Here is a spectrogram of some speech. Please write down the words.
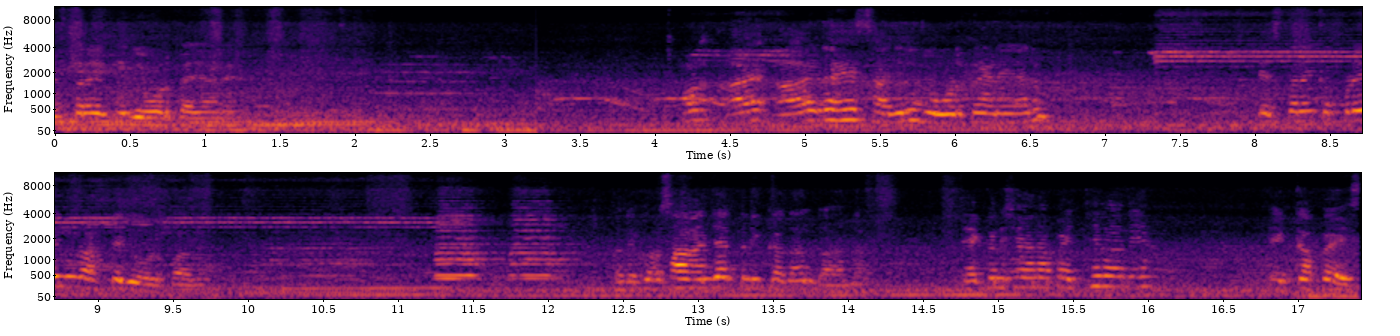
ਇਸ ਤਰ੍ਹਾਂ ਇੱਕ ਜੋੜ ਪੈ ਜਾਣੇ ਹੁਣ ਆ ਆ ਜਿਹੜਾ ਇਹ ਸਾਜ ਜੋੜ ਪੈਣੇ ਆ ਨਾ। ਇਸ ਤਰ੍ਹਾਂ ਹੀ ਕੱਪੜੇ ਨੂੰ ਰੱਖ ਕੇ ਜੋੜ ਪਾ ਦੋ। ਤਾਂ ਦੇਖੋ, ਆਸਾਨ ਜਿਹਾ ਤਰੀਕਾ ਤੁਹਾਨੂੰ ਦੱਸਦਾ ਇੱਕ ਨਿਸ਼ਾਨ ਆਪਾਂ ਇੱਥੇ ਲਾ ਦੇ ਇੱਕ ਆਪਾਂ ਇਸ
